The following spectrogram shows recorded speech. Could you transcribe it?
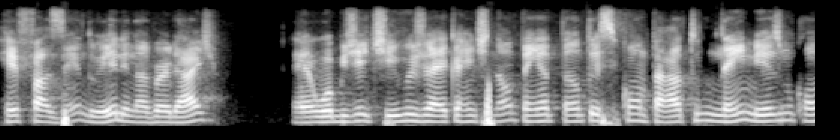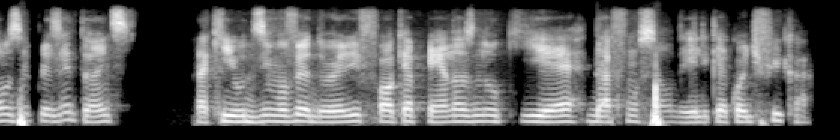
refazendo ele, na verdade, é, o objetivo já é que a gente não tenha tanto esse contato, nem mesmo com os representantes, para que o desenvolvedor ele foque apenas no que é da função dele, que é codificar.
